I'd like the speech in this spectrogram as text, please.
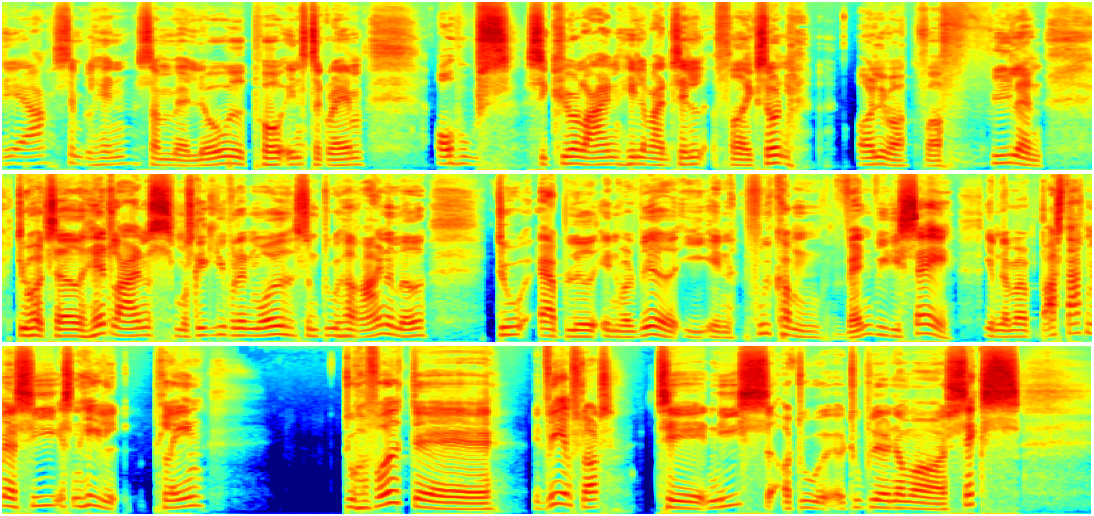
Det er simpelthen, som øh, lovet på Instagram, Aarhus Secure Line hele vejen til Frederikssund. Oliver fra filan. Du har taget headlines, måske ikke lige på den måde, som du havde regnet med. Du er blevet involveret i en fuldkommen vanvittig sag. Jamen lad mig bare starte med at sige sådan helt plain. Du har fået et, øh, et VM-slot til Nice, og du, øh, du blev nummer 6.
